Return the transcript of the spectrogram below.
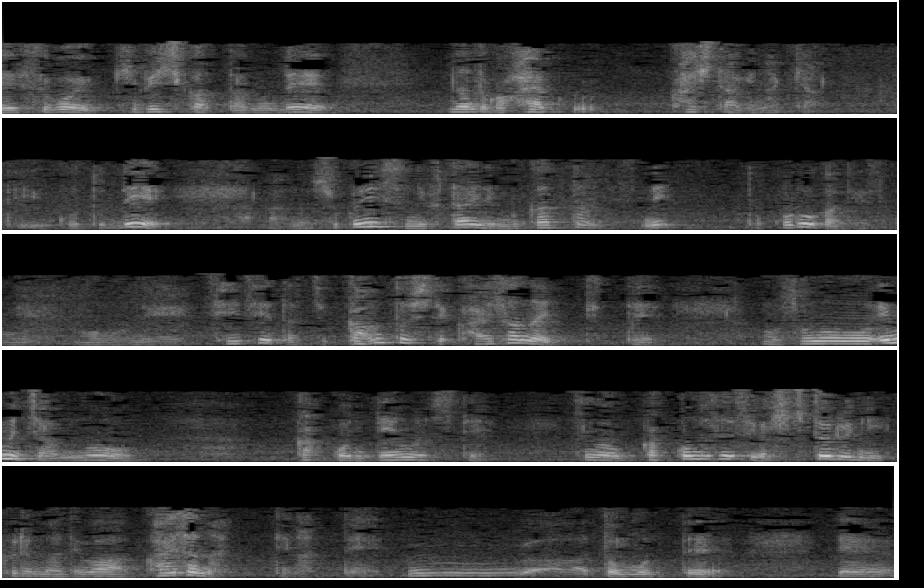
てすごい厳しかったのでなんとか早く返してあげなきゃっていうことであの職員室に2人で向かったんですね。ところがですねもうね先生たちガンとして返さないって言ってもうその M ちゃんの学校に電話してその学校の先生が引き取りに来るまでは返さないってなってうわーと思ってで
